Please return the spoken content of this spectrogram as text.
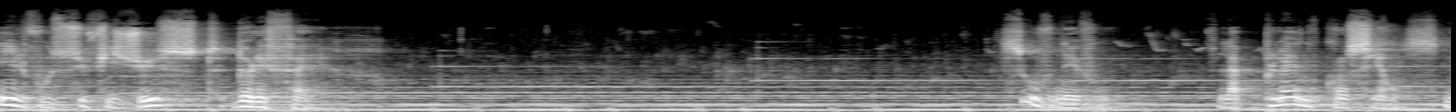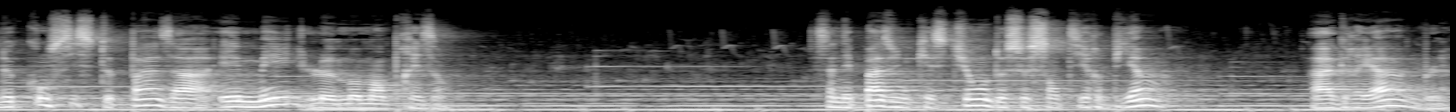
Il vous suffit juste de les faire. Souvenez-vous, la pleine conscience ne consiste pas à aimer le moment présent. Ce n'est pas une question de se sentir bien, agréable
